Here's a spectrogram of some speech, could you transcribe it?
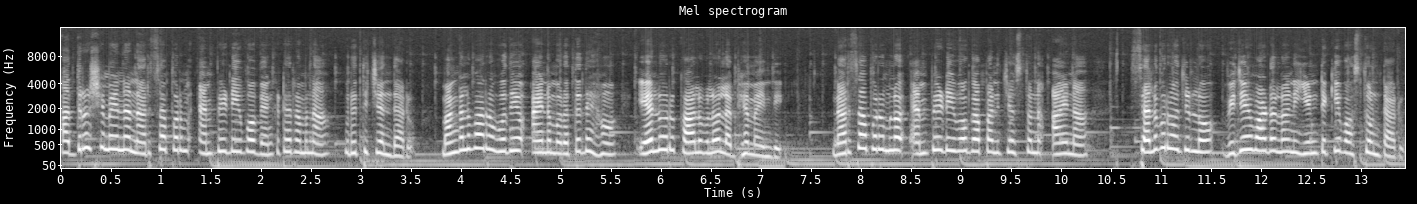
అదృశ్యమైన నరసాపురం ఎంపీడీఓ వెంకటరమణ మృతి చెందారు. మంగళవారం ఉదయం ఆయన మృతదేహం ఏలూరు కాలువలో లభ్యమైంది. నరసాపురంలో ఎంపీడీఓగా పనిచేస్తున్న ఆయన సెలవు రోజుల్లో విజయవాడలోని ఇంటికి వస్తుంటారు.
